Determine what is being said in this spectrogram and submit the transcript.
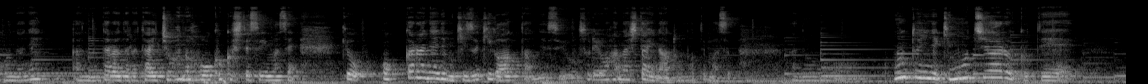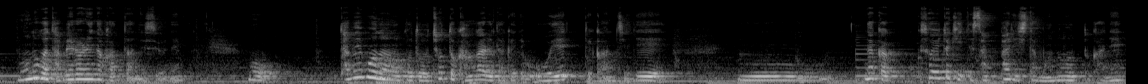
こんなねあのだらだら体調の報告してすいません。今日こっからねでも気づきがあったんですよ。それを話したいなと思ってます。あの本当にね気持ち悪くて物が食べられなかったんですよね。もう食べ物のことをちょっと考えるだけでおえって感じでうーん。なんかそういう時ってさっぱりしたものとかね。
